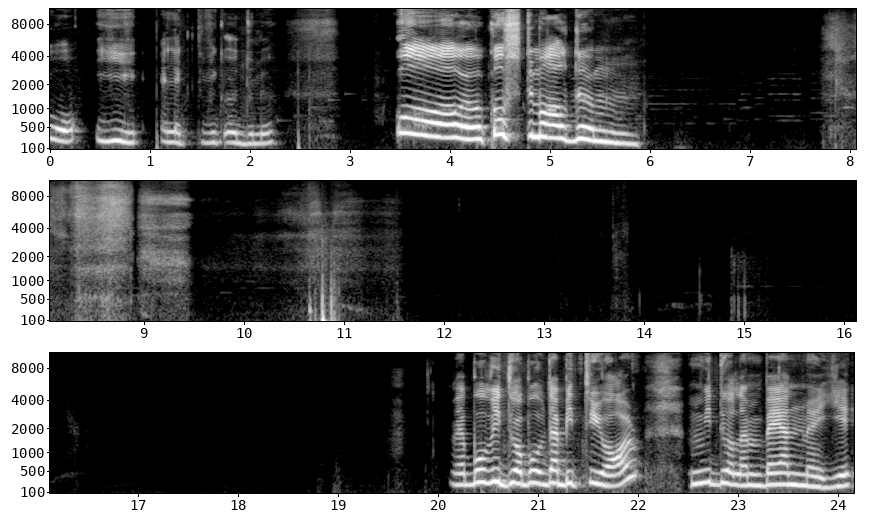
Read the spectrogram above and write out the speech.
O iyi elektrik ödülü. O kostüm aldım. Ve bu video burada bitiyor. Videolarımı beğenmeyi,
